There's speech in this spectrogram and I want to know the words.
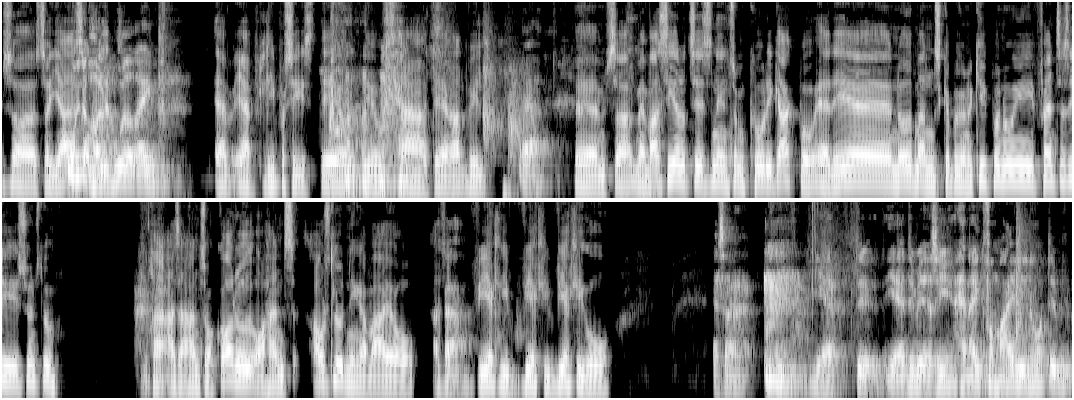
så, så jeg er Uden at holde budet rent. ja, ja, lige præcis. Det er jo, det er, jo ja, det er ret vildt. Ja. Øhm, så, men hvad siger du til sådan en som Cody Gakpo? Er det øh, noget, man skal begynde at kigge på nu i fantasy, synes du? Han, altså, han så godt ud, og hans afslutninger var jo altså, Ja. virkelig, virkelig, virkelig gode. Altså, ja det, ja, det vil jeg sige. Han er ikke for mig lige nu. Det,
